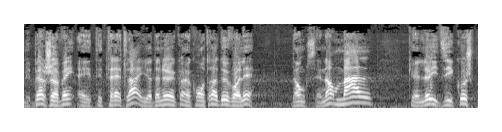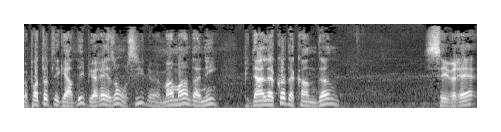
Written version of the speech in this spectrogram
mais Bergevin a été très clair, il a donné un, contrat à deux volets. Donc, c'est normal que là, il dit écoute, je ne peux pas toutes les garder, puis il a raison aussi, à un moment donné. Puis dans le cas de Condon, c'est vrai.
